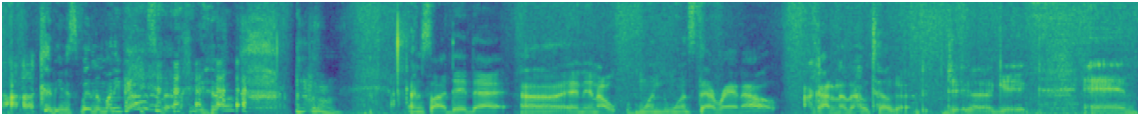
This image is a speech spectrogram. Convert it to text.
I, I couldn't even spend the money fast enough. You know. and so I did that, uh, and then I, one, once that ran out, I got another hotel gig, uh, gig. And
